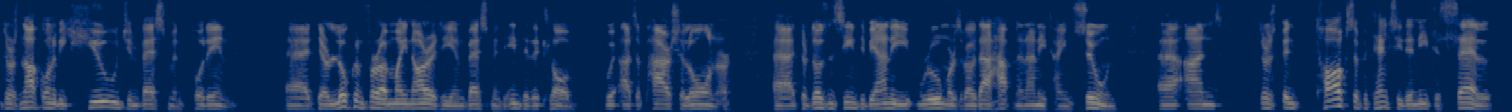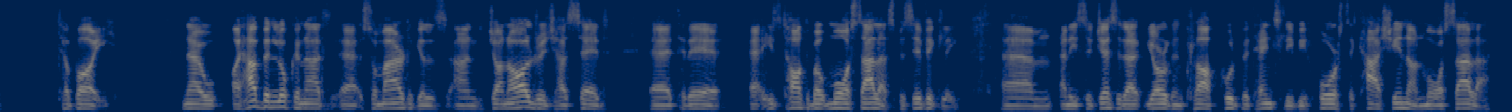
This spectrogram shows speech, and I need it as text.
there's not going to be huge investment put in. Uh, they're looking for a minority investment into the club as a partial owner. Uh, there doesn't seem to be any rumors about that happening anytime soon. Uh, and there's been talks of potentially they need to sell to buy. Now, I have been looking at uh, some articles, and John Aldridge has said uh, today uh, he's talked about Mo Salah specifically, um, and he suggested that Jurgen Klopp could potentially be forced to cash in on Mo Salah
